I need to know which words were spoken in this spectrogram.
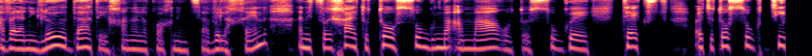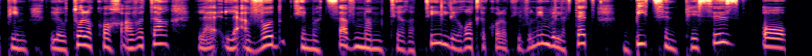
אבל אני לא יודעת היכן הלקוח נמצא, ולכן אני צריכה את אותו סוג מאמר, אותו סוג אה, טקסט, את אותו סוג טיפים לאותו לקוח אבטאר, לעבוד כמצב ממטרתי, לראות לכל הכיוונים ולתת bits and pieces, או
